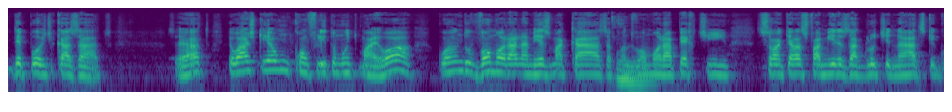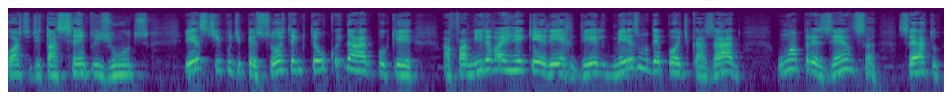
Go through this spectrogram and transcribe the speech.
depois de casado. Certo? Eu acho que é um conflito muito maior quando vão morar na mesma casa, quando uhum. vão morar pertinho. São aquelas famílias aglutinadas que gostam de estar sempre juntos. Esse tipo de pessoas tem que ter o cuidado, porque a família vai requerer dele, mesmo depois de casado, uma presença, certo?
